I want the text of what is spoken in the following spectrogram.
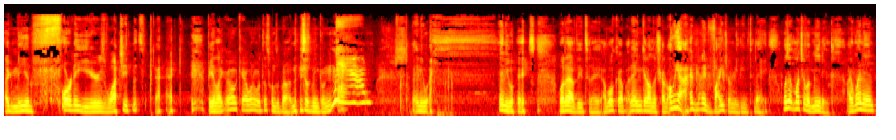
like me in 40 years watching this back, being like, oh, okay, I wonder what this one's about. And it's just me going, meow. Anyway, anyways, what did I have to do today? I woke up, I didn't get on the treadmill. Oh, yeah, I had my advisor meeting today. Wasn't much of a meeting. I went in,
